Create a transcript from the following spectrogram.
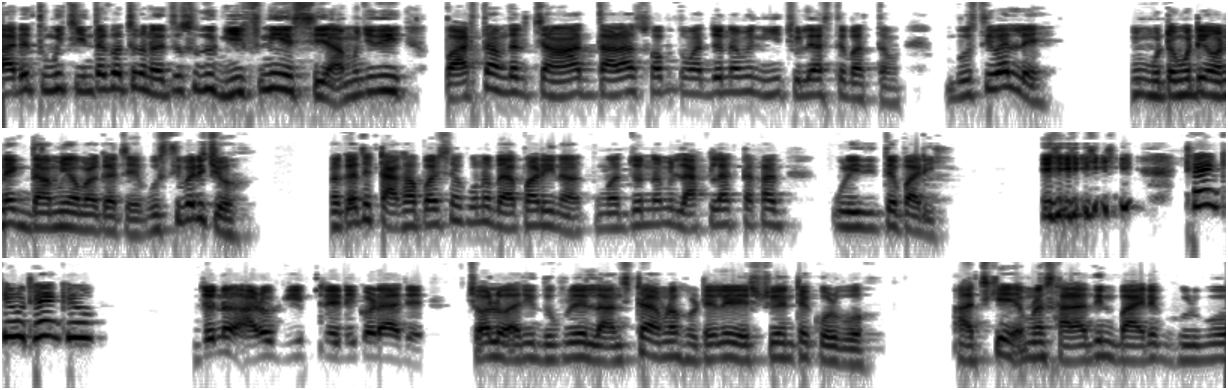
আরে তুমি চিন্তা করছ না শুধু গিফট নিয়ে এসেছি, আমি যদি পারতাম, তাহলে চাঁদ, তারা সব তোমার জন্য আমি নিয়ে চলে আসতে পারতাম। বুঝতে পারলে? মোটামুটি অনেক দামি আমার কাছে, বুঝতে পারছ? আমার কাছে টাকা পয়সা কোনো ব্যাপারই না, তোমার জন্য আমি লাখ লাখ টাকা উড়িয়ে দিতে পারি। থ্যাংক ইউ থ্যাংক ইউ জন্য আরও গিফট রেডি করা আছে। চলো, আজকে দুপুরে লাঞ্চটা আমরা হোটেলে রেস্টুরেন্টে করব। আজকে আমরা সারাদিন বাইরে ঘুরবো,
